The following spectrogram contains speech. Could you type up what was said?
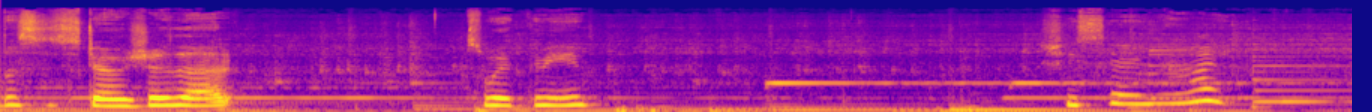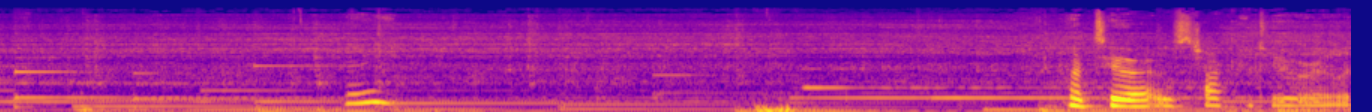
this is Doja that's with me. She's saying hi. Hey. That's who I was talking to earlier.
